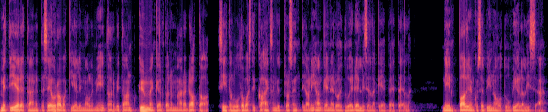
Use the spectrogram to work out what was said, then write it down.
Me tiedetään, että seuraava kielimalli, mihin tarvitaan kymmenkertainen määrä dataa, siitä luultavasti 80 prosenttia on ihan generoitu edellisellä GPTllä, niin paljonko se vinoutuu vielä lisää.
